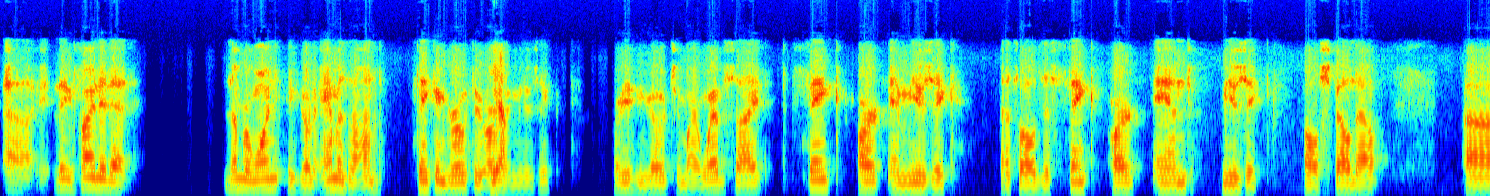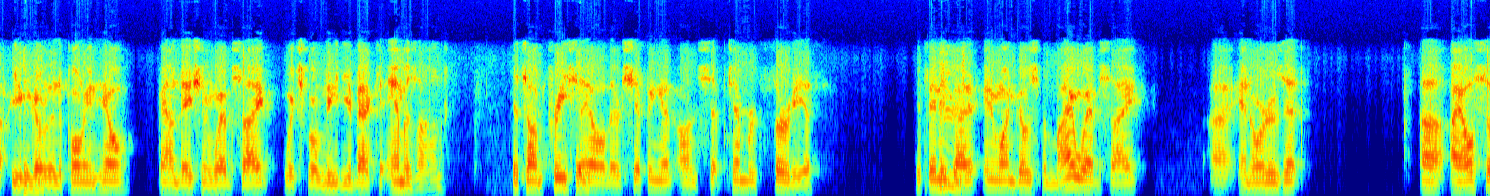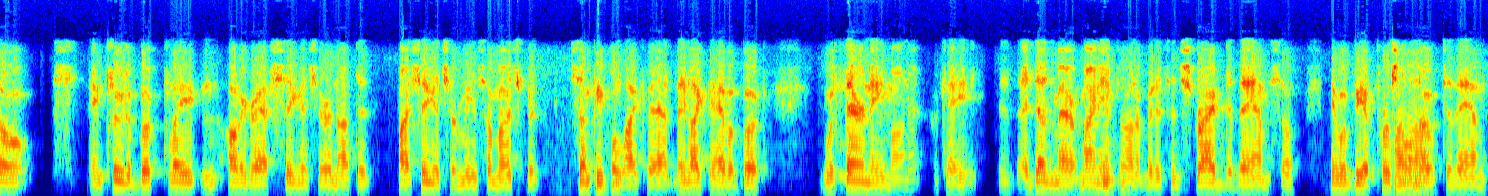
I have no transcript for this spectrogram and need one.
uh, they find it at number one. You go to Amazon, Think and Grow through Art yeah. and Music, or you can go to my website, Think Art and Music. That's all just Think Art and Music, all spelled out. Uh, you can mm-hmm. go to the Napoleon Hill Foundation website, which will lead you back to Amazon. It's on pre-sale. Okay. They're shipping it on September 30th. If anybody, hmm. anyone goes to my website uh, and orders it, uh, I also include a book plate and autographed signature. Not that my signature means so much, but some people mm-hmm. like that. They like to have a book with their name on it. Okay, it doesn't matter if my name's mm-hmm. on it, but it's inscribed to them, so it would be a personal uh-huh. note to them.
